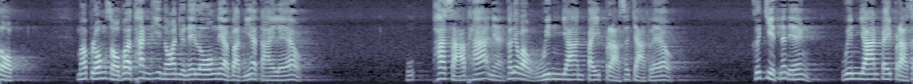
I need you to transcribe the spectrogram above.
ศพมาปรงศพว่าท่านที่นอนอยู่ในโรงเนี่ยบัดนี้ตายแล้วภาษาพระเนี่ยเขาเรียกว่าวิญญาณไปปราศจากแล้ว คือจิตนั่นเอง วิญญาณไปปราศ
